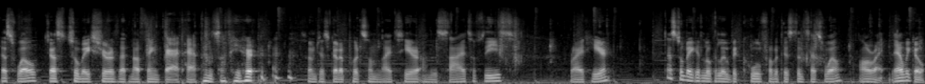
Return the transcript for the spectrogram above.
as well, just to make sure that nothing bad happens up here. so I'm just gonna put some lights here on the sides of these, right here, just to make it look a little bit cool from a distance as well. Alright, there we go.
